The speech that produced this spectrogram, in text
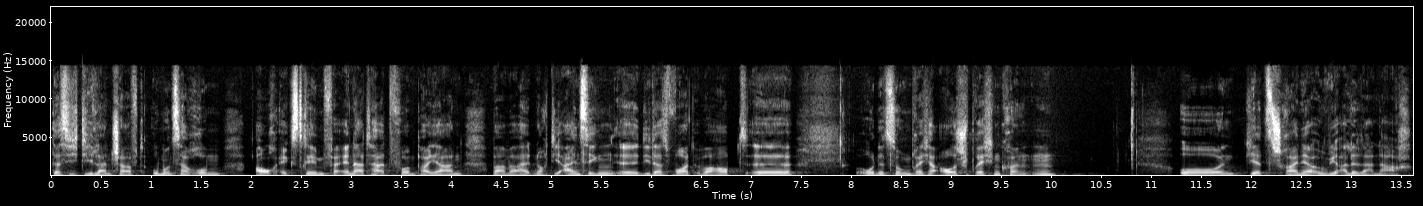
dass sich die Landschaft um uns herum auch extrem verändert hat. Vor ein paar Jahren waren wir halt noch die Einzigen, äh, die das Wort überhaupt äh, ohne Zungenbrecher aussprechen konnten. Und jetzt schreien ja irgendwie alle danach.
